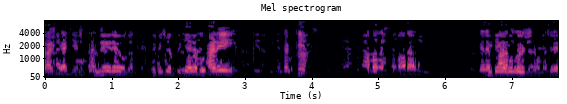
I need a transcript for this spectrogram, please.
लाडक्या ज्येष्ठांसाठी आणि नक्कीच आम्हाला समाधान आहे. गेल्या पाच वर्षामध्ये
